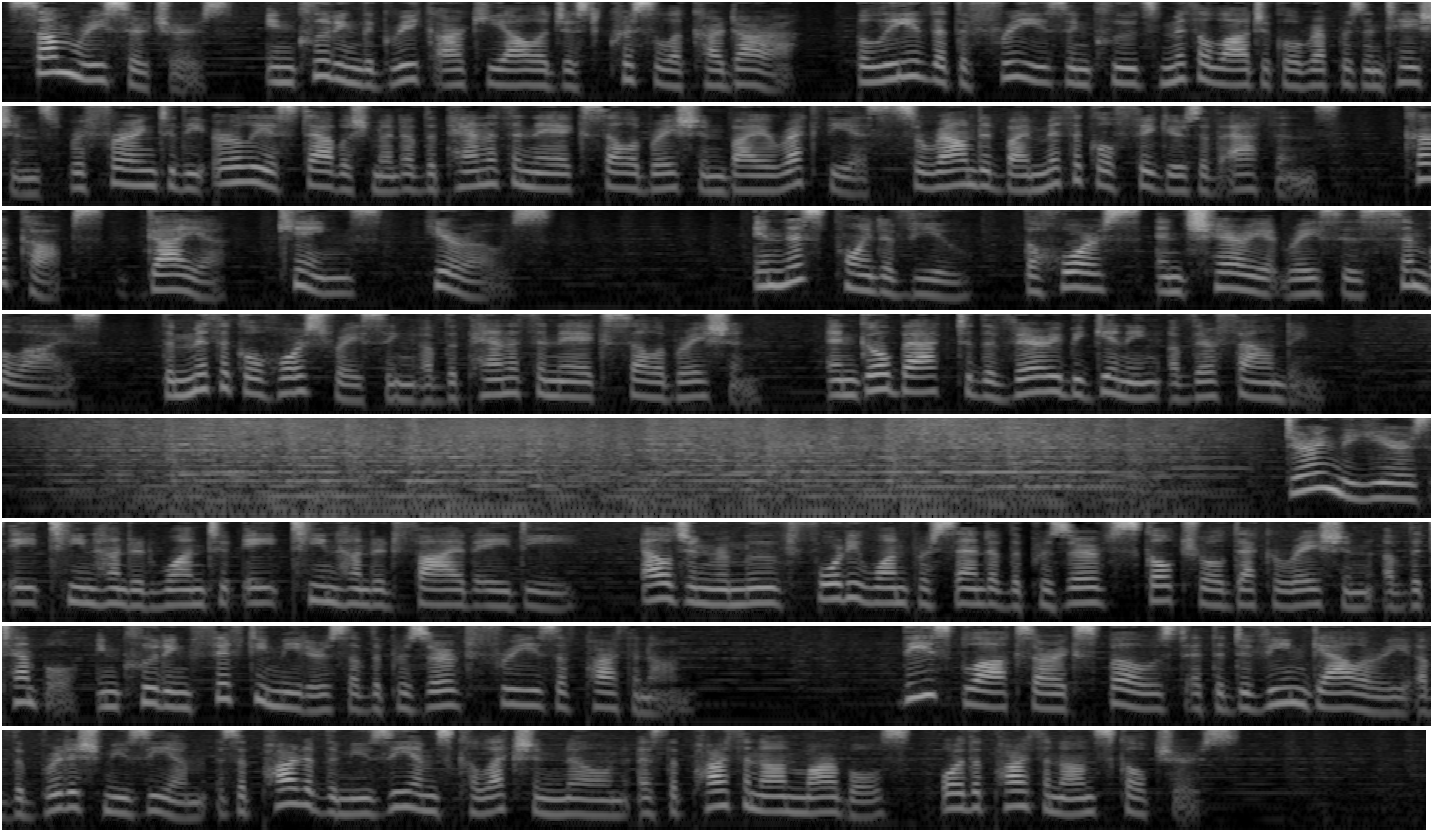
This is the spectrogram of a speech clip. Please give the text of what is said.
Some researchers, including the Greek archaeologist Chrysoula Kardara, believe that the frieze includes mythological representations referring to the early establishment of the Panathenaic celebration by Erechtheus surrounded by mythical figures of Athens, Kerkops, Gaia, kings, heroes. In this point of view, the horse and chariot races symbolize the mythical horse racing of the Panathenaic celebration, and go back to the very beginning of their founding. During the years 1801 to 1805 AD, Elgin removed 41% of the preserved sculptural decoration of the temple, including 50 meters of the preserved frieze of Parthenon. These blocks are exposed at the Duveen Gallery of the British Museum as a part of the museum's collection known as the Parthenon Marbles or the Parthenon Sculptures.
